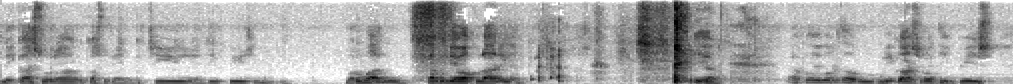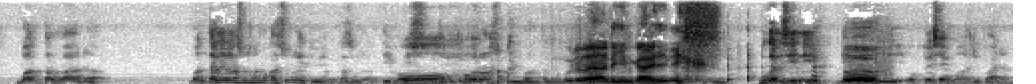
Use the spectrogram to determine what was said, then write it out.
beli kasurnya kasur yang kecil yang tipis. Baru-baru. Takut dia waktu lari kan? Iya aku baru tahu beli kasur yang tipis bantal nggak ada. Bantalnya langsung sama kasurnya itu yang kasurnya tipis Oh. itu baru langsung bantalnya udah lah dingin kali ini. Hmm. bukan di sini di, Oh. di waktu SMA di Padang.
